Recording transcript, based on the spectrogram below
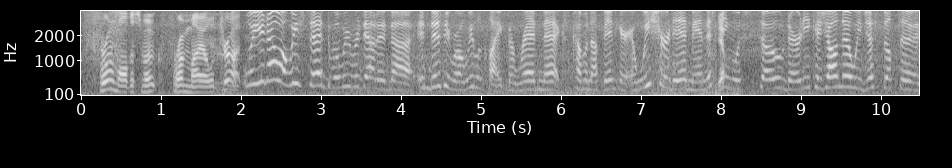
from all the smoke from my old truck. Well, you know what we said when we were down in uh, in Disney World? We looked like the rednecks coming up in here, and we sure did, man. This Yep. thing was so dirty because y'all know we just built the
